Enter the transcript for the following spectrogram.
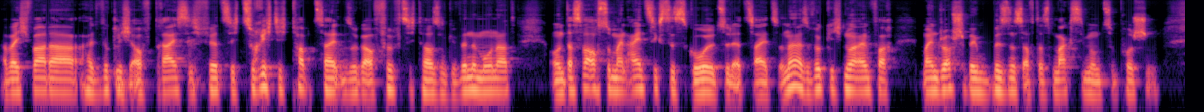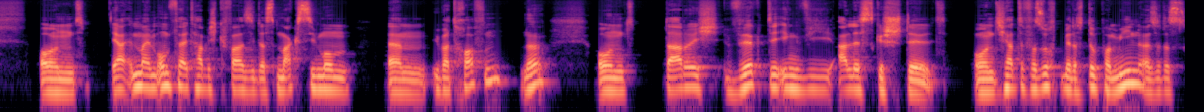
aber ich war da halt wirklich auf 30, 40, zu richtig Top-Zeiten sogar auf 50.000 Gewinne im Monat. Und das war auch so mein einzigstes Goal zu der Zeit, so, ne? Also wirklich nur einfach mein Dropshipping-Business auf das Maximum zu pushen. Und ja, in meinem Umfeld habe ich quasi das Maximum ähm, übertroffen, ne? Und dadurch wirkte irgendwie alles gestillt. Und ich hatte versucht, mir das Dopamin, also das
